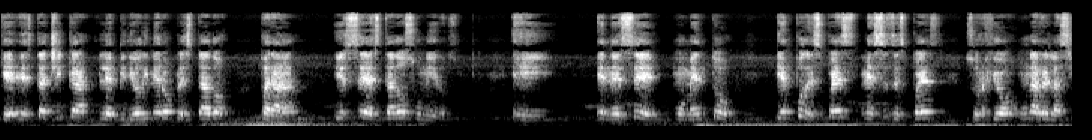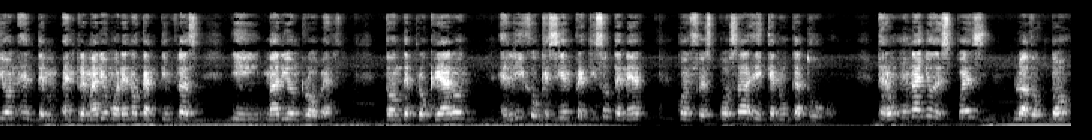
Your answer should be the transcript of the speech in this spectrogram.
que esta chica le pidió dinero prestado para irse a Estados Unidos. Y en ese momento, tiempo después, meses después, surgió una relación entre, Mario Moreno Cantinflas y Marion Roberts, donde procrearon el hijo que siempre quiso tener con su esposa y que nunca tuvo. Pero un año después lo adoptó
